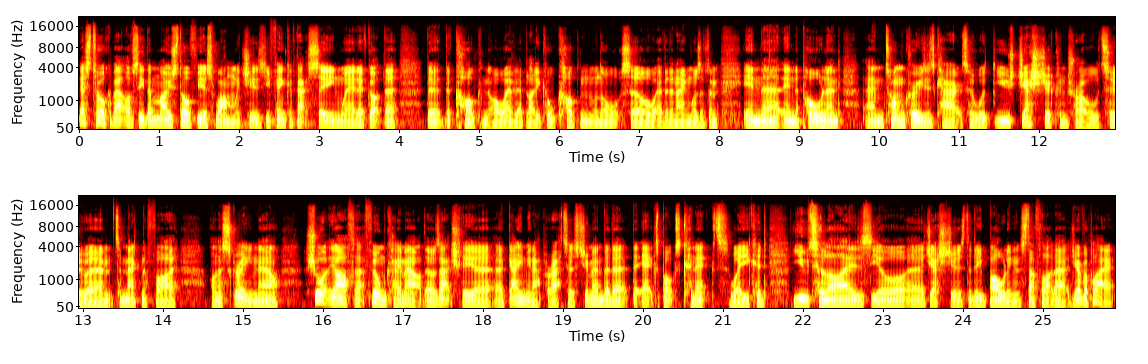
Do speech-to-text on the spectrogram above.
let's talk about obviously the most obvious one, which is you think of that scene where they've got the the the cogn or whatever they're bloody called cognauts or whatever the name was of them in the in the pool, and and Tom Cruise's character would use gesture control to um, to magnify on a screen. Now, shortly after that film came out, there was actually a, a gaming apparatus. Do you remember the, the Xbox Kinect where you could utilize your uh, gestures to do bowling and stuff like that? Do you ever play it?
